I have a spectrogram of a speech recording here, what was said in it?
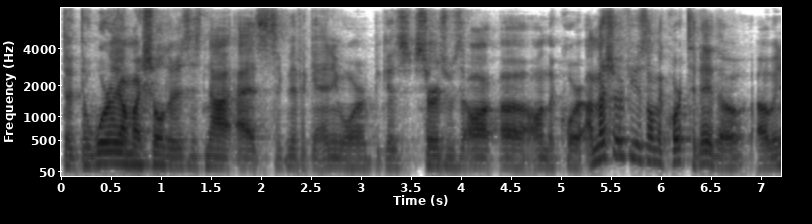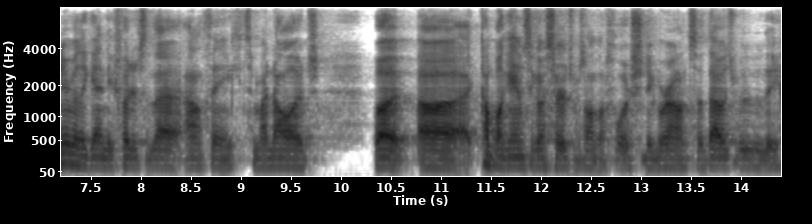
the, the worry on my shoulders is not as significant anymore because Serge was on, uh, on the court. I'm not sure if he was on the court today though. Uh, we didn't really get any footage of that. I don't think, to my knowledge. But uh, a couple of games ago, Serge was on the floor shooting around, so that was really, really,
